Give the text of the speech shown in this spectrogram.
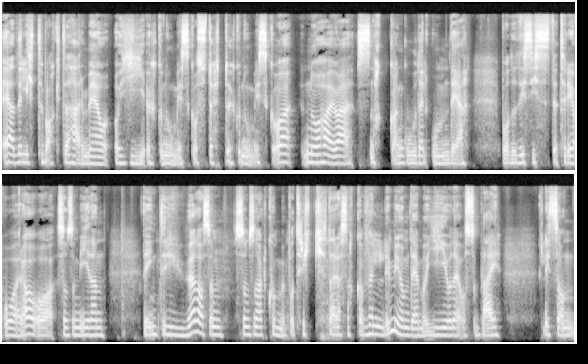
er det litt tilbake til det her med å, å gi økonomisk og støtte økonomisk. Og nå har jo jeg snakka en god del om det både de siste tre åra, og sånn som i den, det intervjuet da, som, som, snart kommer på trykk, der jeg snakka veldig mye om det med å gi, og det også blei litt sånn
